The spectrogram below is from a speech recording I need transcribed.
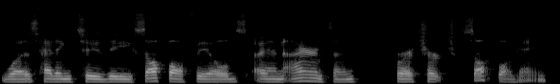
was heading to the softball fields in Ironton for a church softball game.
